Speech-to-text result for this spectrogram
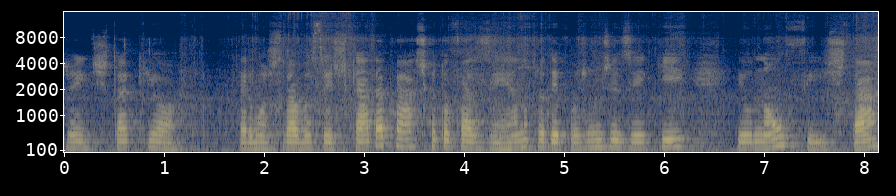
Gente, tá aqui, ó. Quero mostrar a vocês cada parte que eu tô fazendo para depois não dizer que eu não fiz, tá?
